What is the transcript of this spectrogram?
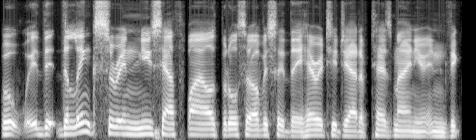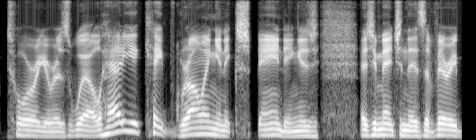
Well, the, the links are in New South Wales, but also obviously the heritage out of Tasmania and Victoria as well. How do you keep growing and expanding? As as you mentioned, there's a very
